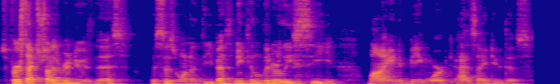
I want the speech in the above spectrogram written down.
So first exercise we're gonna do is this. This is one of the best, and you can literally see mine being worked as I do this.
